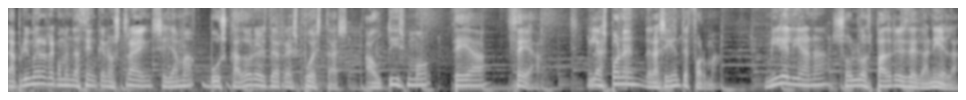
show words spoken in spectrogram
La primera recomendación que nos traen se llama Buscadores de Respuestas, Autismo, TEA, CEA, y las ponen de la siguiente forma. Miguel y Ana son los padres de Daniela,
